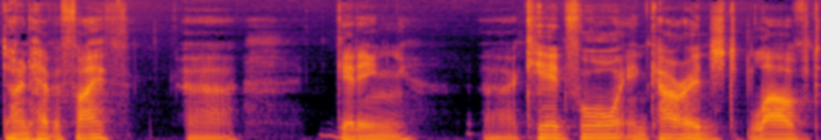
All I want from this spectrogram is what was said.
don't have a faith uh, getting uh, cared for, encouraged, loved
